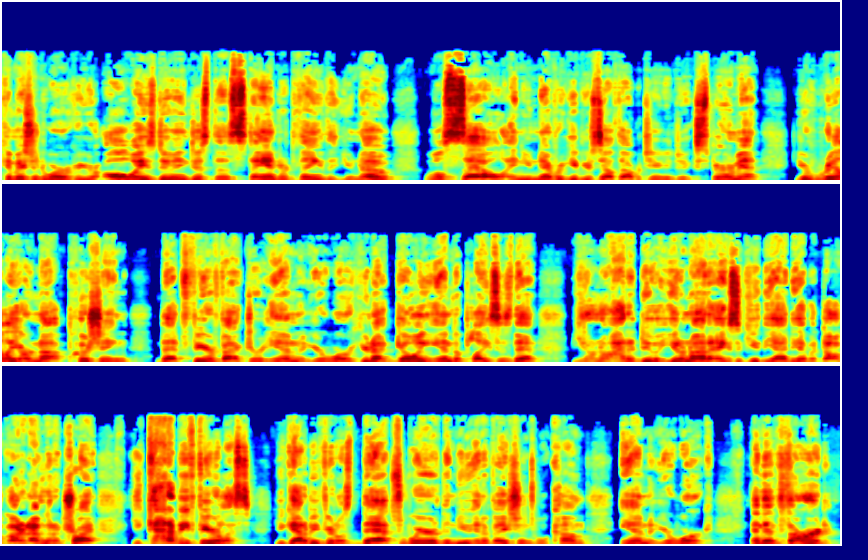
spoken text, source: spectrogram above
commissioned work or you're always doing just the standard thing that you know will sell and you never give yourself the opportunity to experiment, you really are not pushing that fear factor in your work. You're not going into places that you don't know how to do it. You don't know how to execute the idea, but doggone it, I'm going to try it. You got to be fearless. You got to be fearless. That's where the new innovations will come in your work. And then third,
